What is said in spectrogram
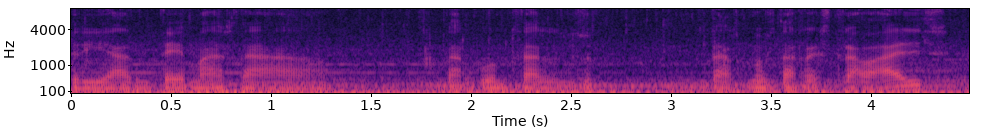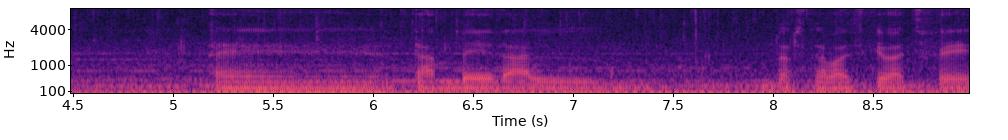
triant temes d'alguns de, dels, dels meus darrers treballs, eh, també del, dels treballs que vaig fer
